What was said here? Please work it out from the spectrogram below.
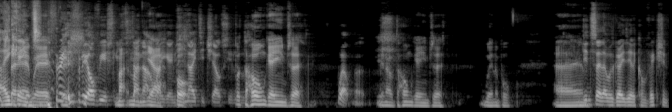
are eight games. where- Three, three obviously Man- stand man, out yeah, away games: but- United, Chelsea, and but the home games are, Well, you know, the home games are winnable. you Um, didn't say that with a great deal of conviction.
